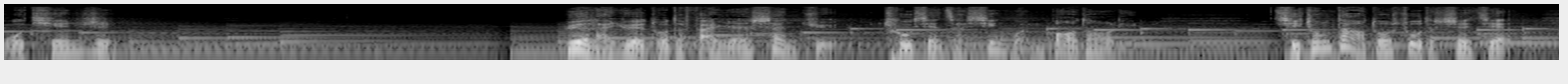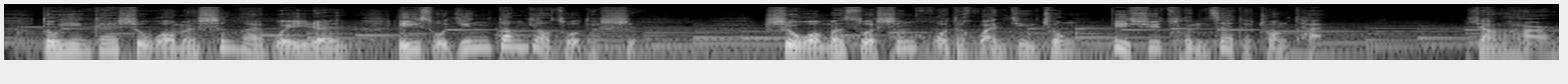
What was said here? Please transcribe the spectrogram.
无天日。越来越多的凡人善举出现在新闻报道里，其中大多数的事件，都应该是我们生而为人理所应当要做的事，是我们所生活的环境中必须存在的状态。然而，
